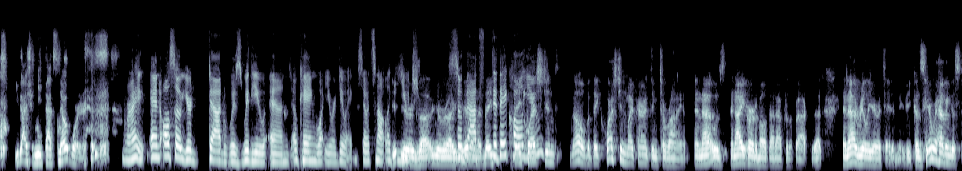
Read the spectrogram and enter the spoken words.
you guys should meet that snowboarder. Right. And also your dad was with you and okaying what you were doing. So it's not like Y- you You're exa- you're right. So You that's. They- did they call they you? questioned no, but they questioned my parenting to Ryan, and that was and I heard about that after the fact. That and that really irritated me because here we're having this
